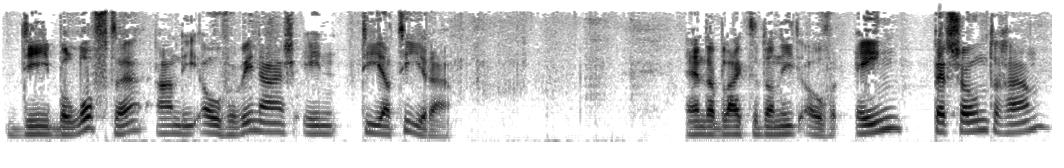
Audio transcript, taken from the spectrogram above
die belofte aan die overwinnaars in Thyatira. En daar blijkt er dan niet over één persoon te gaan,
